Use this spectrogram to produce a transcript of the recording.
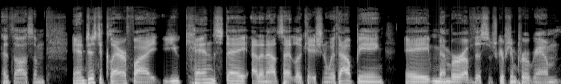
That's awesome. And just to clarify, you can stay at an Outsite location without being a member of the subscription program.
